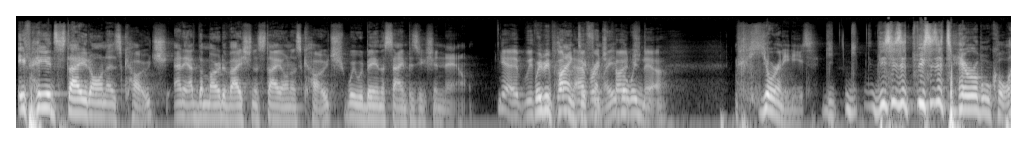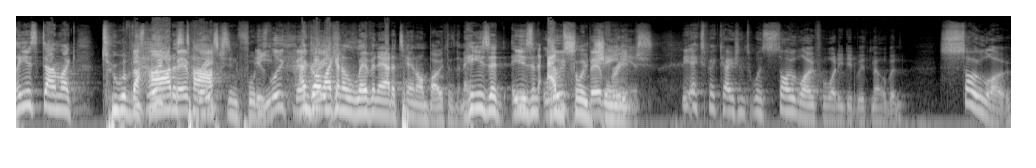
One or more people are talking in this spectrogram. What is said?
If he had stayed on as coach and he had the motivation to stay on as coach, we would be in the same position now. Yeah, with, We'd be playing differently, but we'd- now. You're an idiot. This is a this is a terrible call. He has done like two of the Is hardest tasks in footy is and got like an 11 out of 10 on both of them. He is a he is, an Luke absolute Beveridge- genius. The expectations were so low for what he did with Melbourne. So low.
